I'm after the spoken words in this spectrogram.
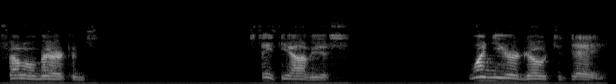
fellow Americans, state the obvious. One year ago today,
